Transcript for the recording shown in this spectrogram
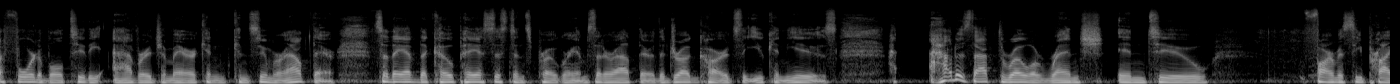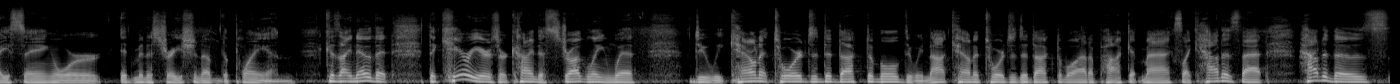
affordable to the average American consumer out there. So they have the copay assistance programs that are out there, the drug cards that you can use. How does that throw a wrench into pharmacy pricing or administration of the plan? Because I know that the carriers are kind of struggling with do we count it towards a deductible? Do we not count it towards a deductible out of pocket max? Like, how does that, how do those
